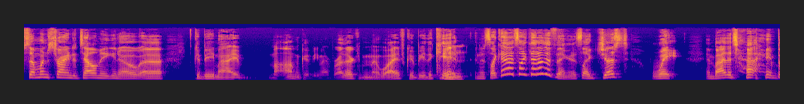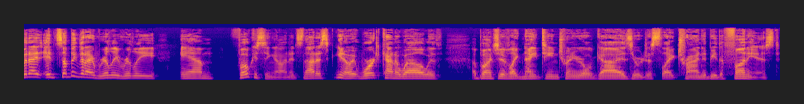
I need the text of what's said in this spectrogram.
Someone's trying to tell me, you know, uh, could be my mom, could be my brother, could be my wife, could be the kid, Mm. and it's like, yeah, it's like that other thing. And it's like, just wait. And by the time, but I, it's something that I really, really am focusing on. It's not as, you know, it worked kind of well with a bunch of like 19, 20 year old guys who were just like trying to be the funniest.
